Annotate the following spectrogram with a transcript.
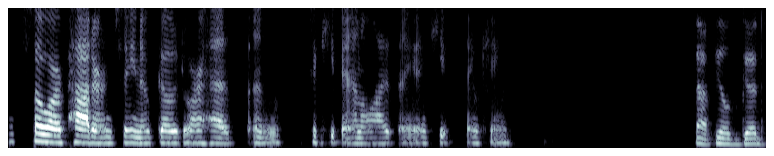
It's so our pattern to, you know, go to our heads and to keep analyzing and keep thinking. That feels good.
